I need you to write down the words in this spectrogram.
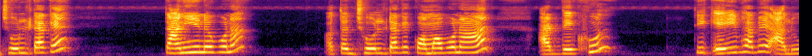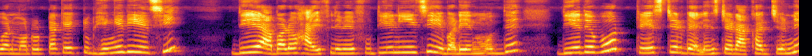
ঝোলটাকে টানিয়ে নেব না, অর্থাৎ ঝোলটাকে কমাবো না আর। আর দেখুন, ঠিক এইভাবে আলু আর মটরটাকে একটু ভেঙে দিয়েছি। দিয়ে আবারও হাই ফ্লেমে ফুটিয়ে নিয়েছি। এবার এর মধ্যে দিয়ে দেব টেস্টের ব্যালেন্সটা রাখার জন্যে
